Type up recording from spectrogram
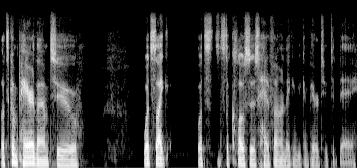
let's compare them to what's like what's, what's the closest headphone they can be compared to today?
